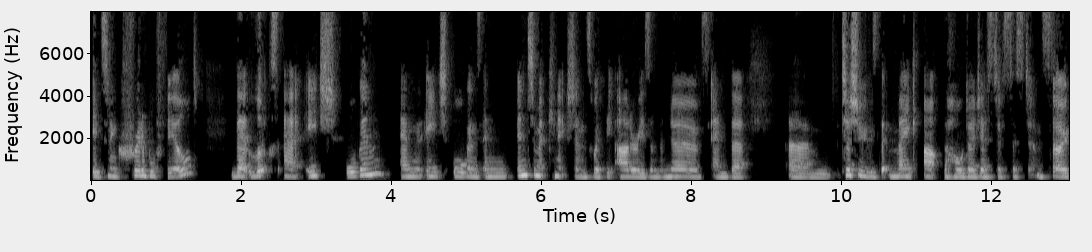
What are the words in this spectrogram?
it's an incredible field that looks at each organ and each organ's in intimate connections with the arteries and the nerves and the um, tissues that make up the whole digestive system. So,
